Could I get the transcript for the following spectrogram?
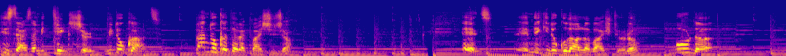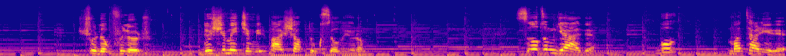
istersen bir texture, bir doku at. Ben doku atarak başlayacağım. Evet, elimdeki dokularla başlıyorum. Burada şurada flör, döşeme için bir ahşap dokusu alıyorum. Slotum geldi. Bu materyali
